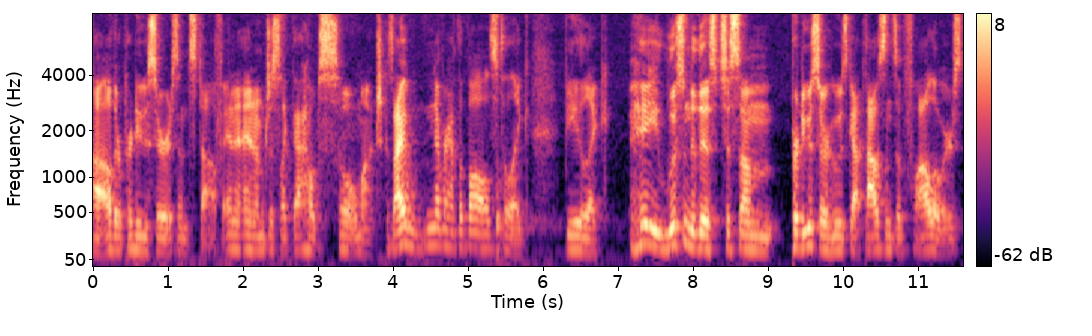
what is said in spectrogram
uh, other producers and stuff. And and I'm just like that helps so much because I never have the balls to like be like, hey, listen to this to some producer who's got thousands of followers.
